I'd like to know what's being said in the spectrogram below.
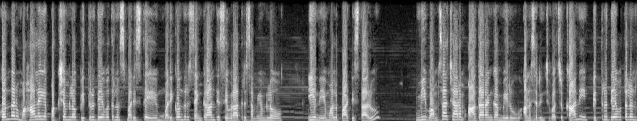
కొందరు మహాలయ పక్షంలో పితృదేవతలను స్మరిస్తే మరికొందరు సంక్రాంతి శివరాత్రి సమయంలో ఈ నియమాలు పాటిస్తారు. మీ వంశాచారం ఆధారంగా మీరు అనుసరించవచ్చు కానీ పితృదేవతలను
